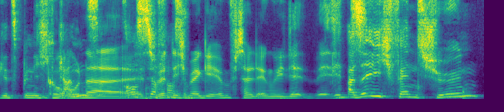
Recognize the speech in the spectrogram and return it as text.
jetzt bin ich Corona, ganz aus es wird nicht Fassung. mehr geimpft halt irgendwie. Jetzt- Also ich fänd's schön.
